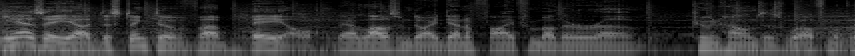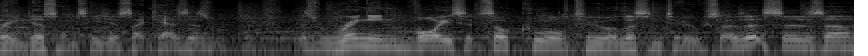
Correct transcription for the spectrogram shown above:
He has a uh, distinctive uh, bail that allows him to identify from other uh, coonhounds as well from a great distance. He just like has this this ringing voice. It's so cool to listen to. So this is uh,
